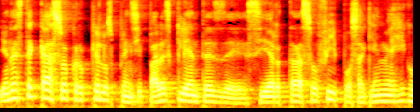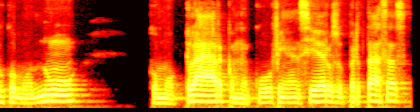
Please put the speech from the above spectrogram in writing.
Y en este caso creo que los principales clientes de ciertas SOFIPOS aquí en México como NU, como CLAR, como Cubo Financiero, Supertasas,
